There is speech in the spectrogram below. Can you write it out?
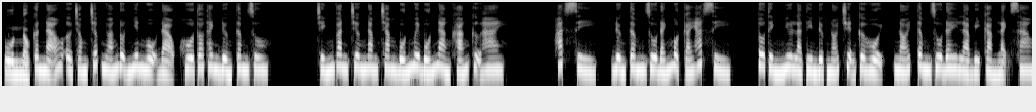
Ôn ngọc cân não ở trong chớp nhoáng đột nhiên ngộ đạo, hô to thanh đường tâm du. Chính văn chương 544 nàng kháng cự hai. Hát xì, đường tâm du đánh một cái hát xì. Tô tình như là tìm được nói chuyện cơ hội, nói tâm du đây là bị cảm lạnh sao.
